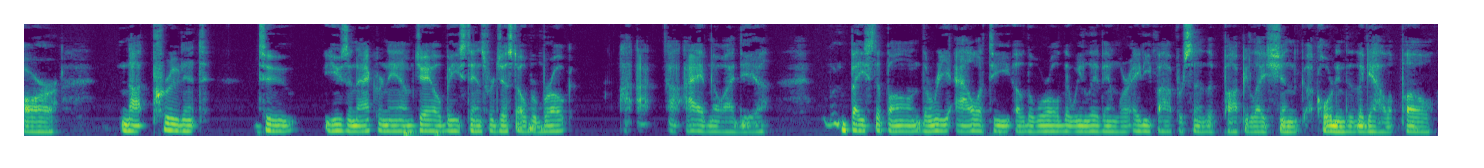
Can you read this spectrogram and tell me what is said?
or not prudent to use an acronym. JOB stands for just over broke. I, I, I have no idea. Based upon the reality of the world that we live in, where 85% of the population, according to the Gallup poll,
